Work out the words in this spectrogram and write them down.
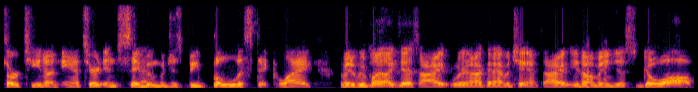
13 unanswered and Saban yeah. would just be ballistic. Like, I mean, if we play like this, all right, we're not going to have a chance. All right. You know, I mean, just go off.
